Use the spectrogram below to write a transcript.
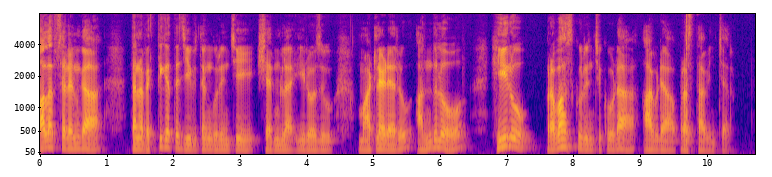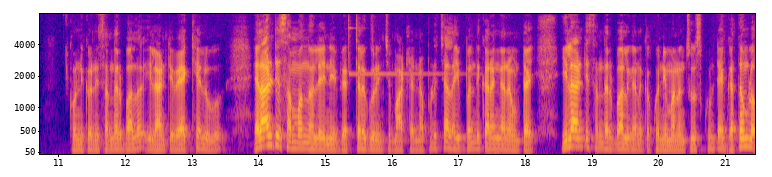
ఆల్ ఆఫ్ సడన్గా తన వ్యక్తిగత జీవితం గురించి షర్మిల ఈరోజు మాట్లాడారు. అందులో హీరో ప్రభాస్ గురించి కూడా ఆవిడ ప్రస్తావించారు. కొన్ని కొన్ని సందర్భాల్లో ఇలాంటి వ్యాఖ్యలు ఎలాంటి సంబంధం లేని వ్యక్తుల గురించి మాట్లాడినప్పుడు చాలా ఇబ్బందికరంగానే ఉంటాయి. ఇలాంటి సందర్భాలు కనుక కొన్ని మనం చూసుకుంటే గతంలో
